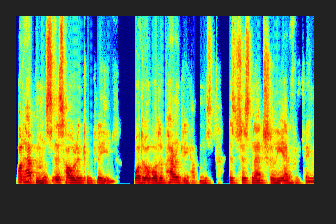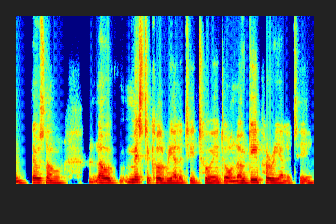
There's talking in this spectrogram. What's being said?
what happens is whole and complete. What, what apparently happens is just naturally everything. There is no, no mystical reality to it or no deeper reality.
